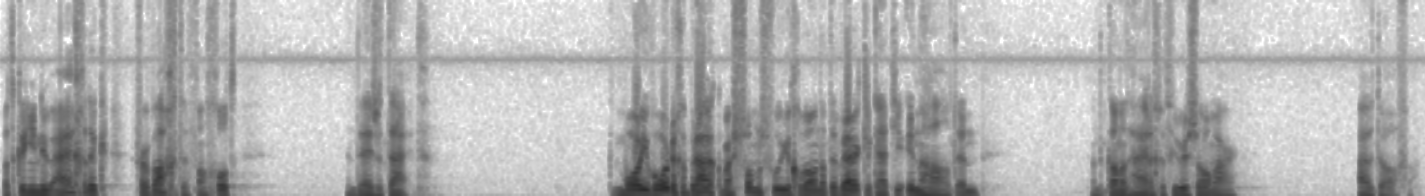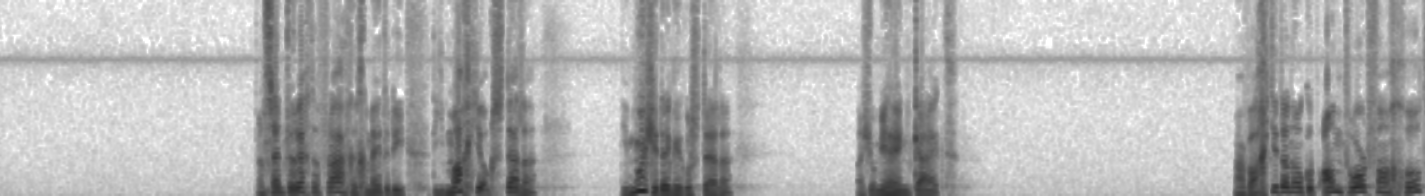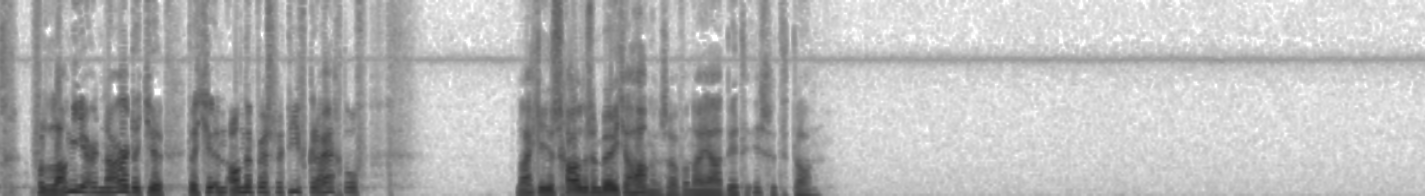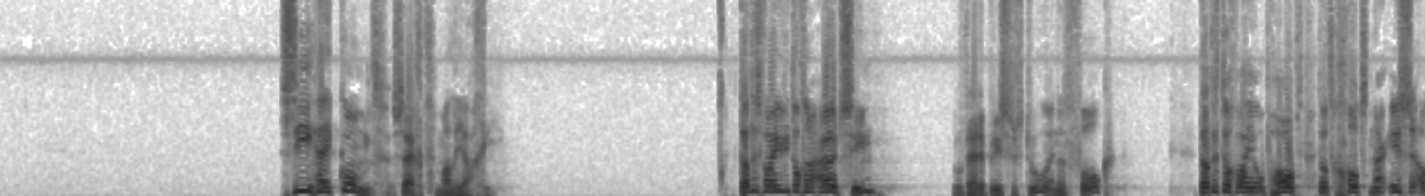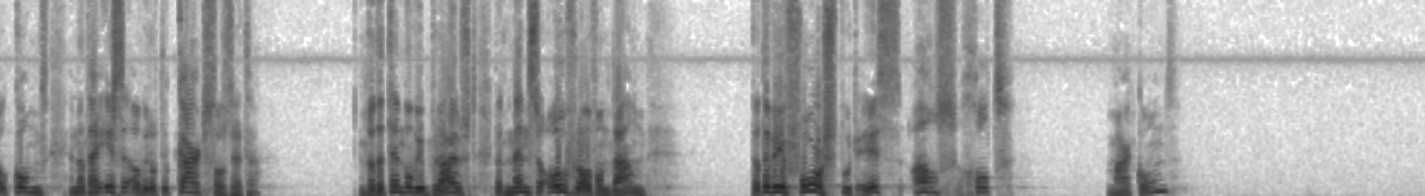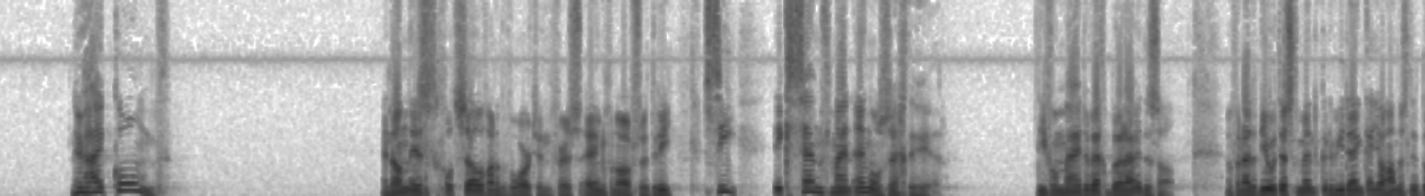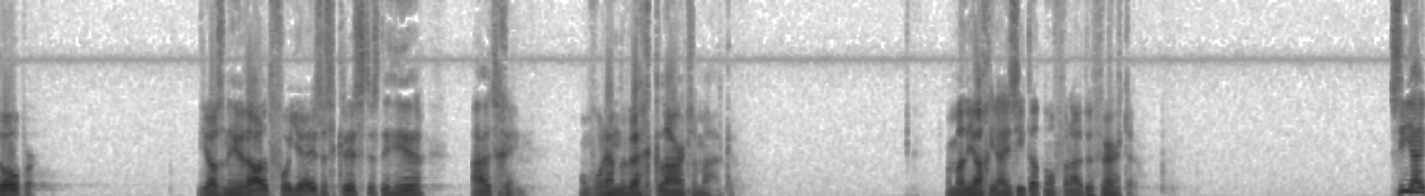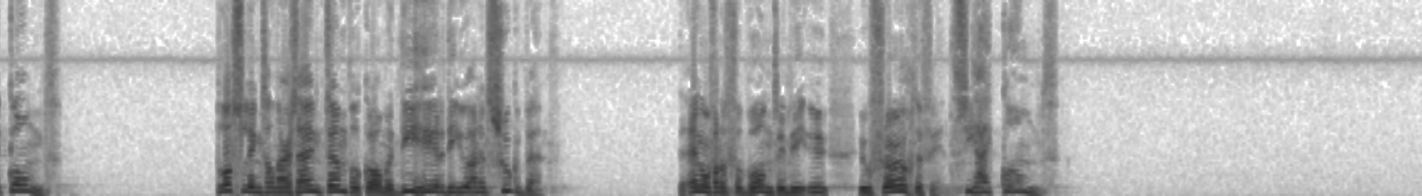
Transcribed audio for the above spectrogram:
Wat kun je nu eigenlijk verwachten van God in deze tijd? mooie woorden gebruiken, maar soms voel je gewoon dat de werkelijkheid je inhaalt. En dan kan het heilige vuur zomaar uitdoven. Dat zijn terechte vragen, gemeente, die, die mag je ook stellen. Die moet je denk ik ook stellen. Als je om je heen kijkt. Maar wacht je dan ook op antwoord van God? Verlang je ernaar dat je, dat je een ander perspectief krijgt? Of laat je je schouders een beetje hangen? Zo van, nou ja, dit is het dan. Zie, hij komt, zegt Malachi. Dat is waar jullie toch naar uitzien, roept hij de priesters toe en het volk. Dat is toch waar je op hoopt, dat God naar Israël komt en dat hij Israël weer op de kaart zal zetten. Dat de tempel weer bruist met mensen overal vandaan. Dat er weer voorspoed is als God maar komt. Nu hij komt. En dan is God zelf aan het woord in vers 1 van hoofdstuk 3. Zie, ik zend mijn engel, zegt de Heer, die voor mij de weg bereiden zal. En vanuit het Nieuwe Testament kunnen we hier denken aan Johannes de Doper. Die als een heraut voor Jezus Christus, de Heer, uitging. Om voor hem de weg klaar te maken. Maar Malachi, hij ziet dat nog vanuit de verte. Zie, hij komt. Plotseling zal naar zijn tempel komen die Heer die u aan het zoeken bent. De engel van het verbond in wie u uw vreugde vindt. Zie, hij komt.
